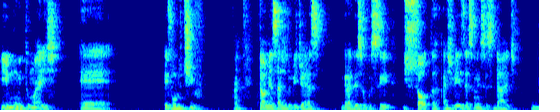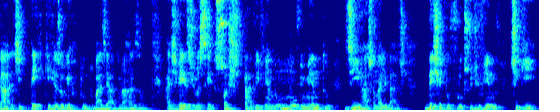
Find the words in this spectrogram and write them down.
e muito mais é, evolutivo. Né? Então, a mensagem do vídeo é essa. Agradeço a você e solta às vezes essa necessidade de ter que resolver tudo baseado na razão. Às vezes você só está vivendo um movimento de irracionalidade. Deixa que o fluxo divino te guie.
